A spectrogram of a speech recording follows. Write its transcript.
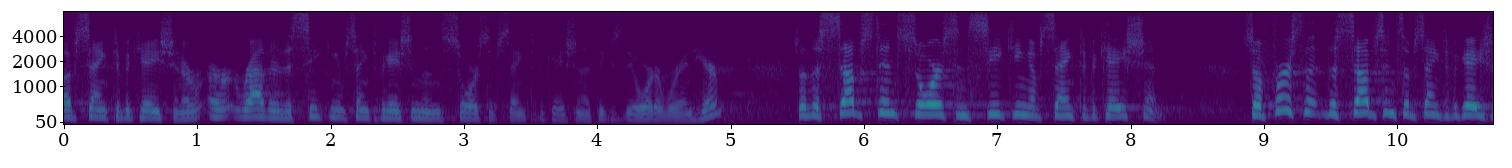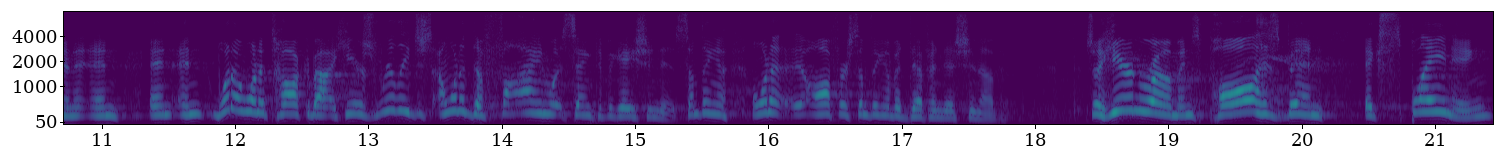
of sanctification, or, or, rather, the seeking of sanctification than the source of sanctification, I think is the order we're in here. So, the substance, source, and seeking of sanctification. So, first, the, the substance of sanctification. And, and, and what I want to talk about here is really just I want to define what sanctification is. Something, I want to offer something of a definition of it. So, here in Romans, Paul has been explaining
